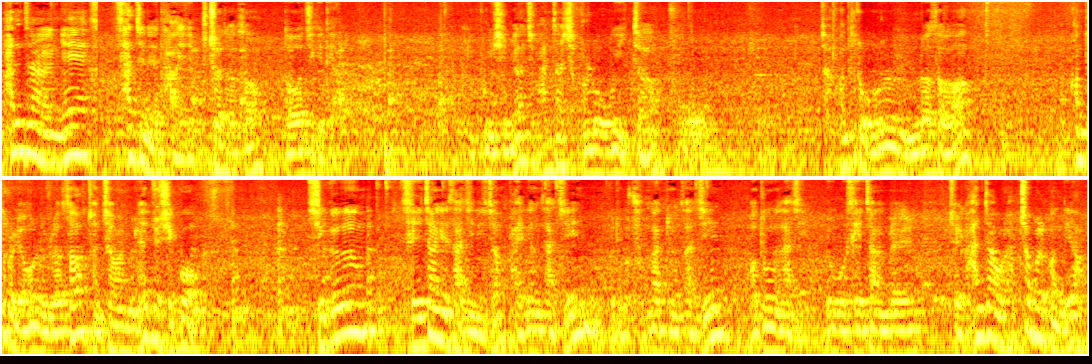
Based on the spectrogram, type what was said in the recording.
한 장의 사진에 다 이제 붙여져서 넣어지게 돼요. 여기 보이시면 지금 한 장씩 불러오고 있죠. 자, 컨트롤 5를 눌러서 컨트롤 0을 눌러서 전체 화면을 해주시고 지금 세 장의 사진이죠. 밝은 사진, 그리고 중간톤 사진, 어두운 사진. 요거 세 장을 저희가 한 장으로 합쳐볼 건데요.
